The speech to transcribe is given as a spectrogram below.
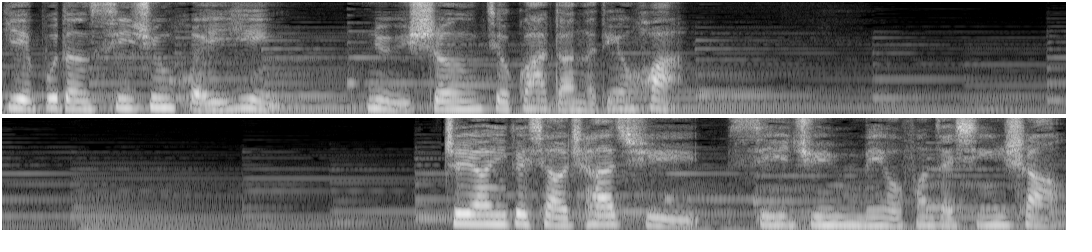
也不等 C 君回应，女生就挂断了电话。这样一个小插曲，C 君没有放在心上。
